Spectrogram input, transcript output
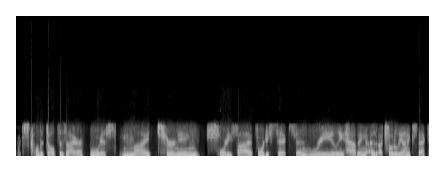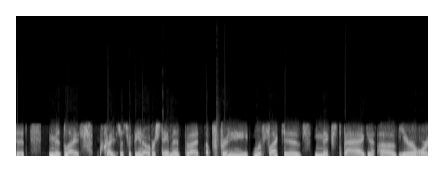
which is called Adult Desire, with my turning 45, 46, and really having a, a totally unexpected midlife crisis would be an overstatement, but a pretty reflective mixed bag of year or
